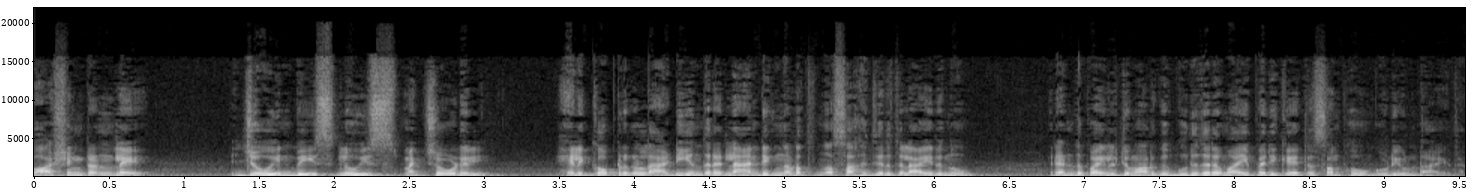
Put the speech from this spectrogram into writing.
വാഷിംഗ്ടണിലെ ജോയിൻ ബേസ് ലൂയിസ് മക്ചോഡിൽ ഹെലികോപ്റ്ററുകളുടെ അടിയന്തര ലാൻഡിംഗ് നടത്തുന്ന സാഹചര്യത്തിലായിരുന്നു രണ്ട് പൈലറ്റുമാർക്ക് ഗുരുതരമായി പരിക്കേറ്റ സംഭവം കൂടി ഉണ്ടായത്.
